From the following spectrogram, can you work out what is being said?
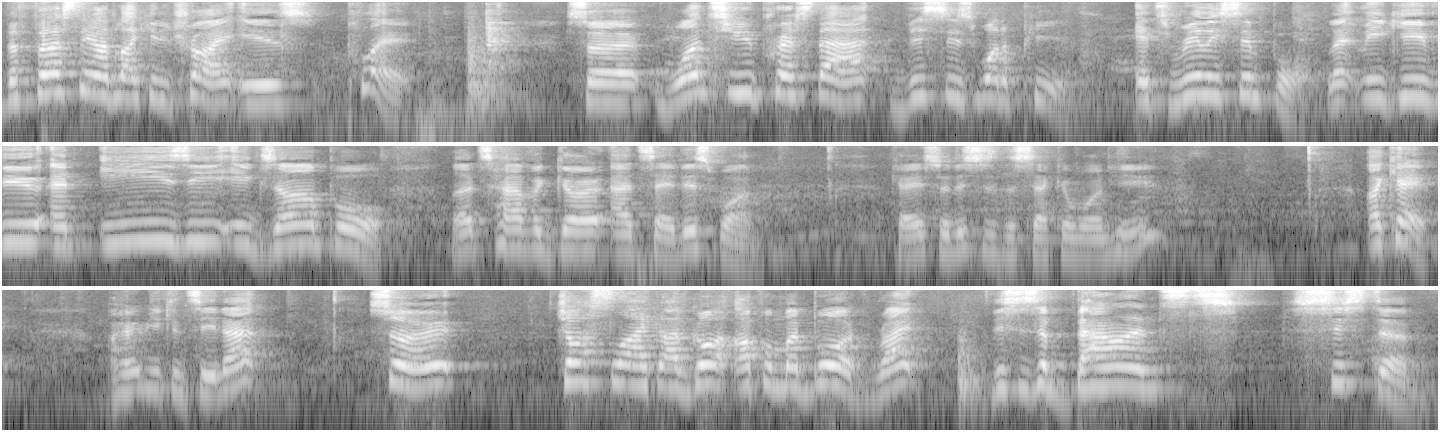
the first thing I'd like you to try is play. So once you press that, this is what appears. It's really simple. Let me give you an easy example. Let's have a go at, say, this one. Okay, so this is the second one here. Okay, I hope you can see that. So, just like I've got up on my board, right? This is a balanced system.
